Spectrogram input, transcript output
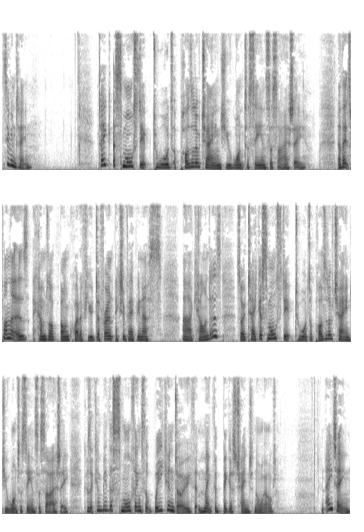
17. Take a small step towards a positive change you want to see in society. Now that's one that is comes up on quite a few different Action for Happiness uh, calendars. So take a small step towards a positive change you want to see in society, because it can be the small things that we can do that make the biggest change in the world. And 18.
